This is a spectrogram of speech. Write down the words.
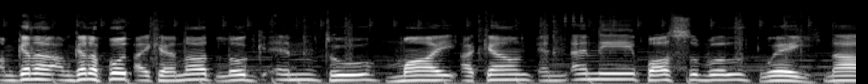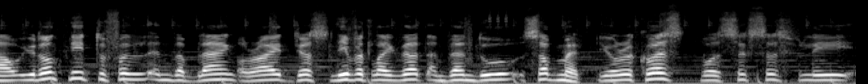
I'm gonna i'm gonna put i cannot log into my account in any possible way. Now you don't need to fill in the blank all right just leave it like that and then do submit. Your request was successfully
